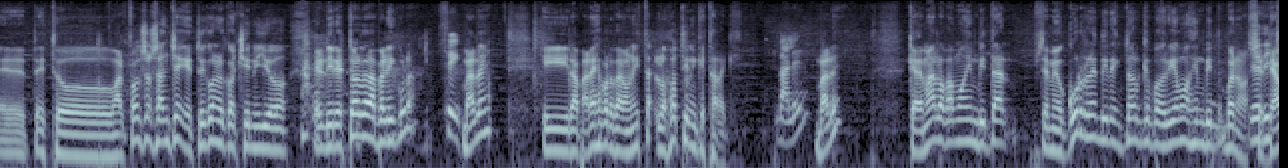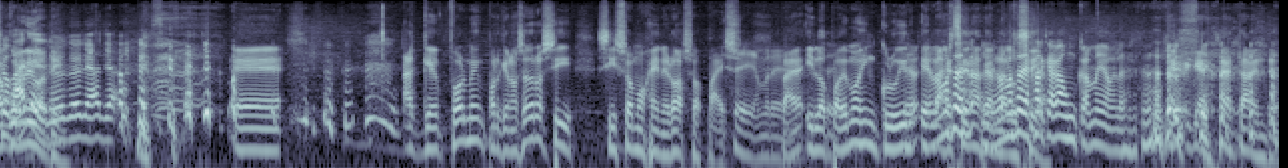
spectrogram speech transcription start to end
eh, esto, Alfonso Sánchez, estoy con el cochinillo, el director de la película, Sí. ¿vale? Y la pareja protagonista, los dos tienen que estar aquí, ¿Vale? ¿vale? Que además los vamos a invitar. Se me ocurre, director, que podríamos invitar. Bueno, Yo se te ha ocurrido vale. a ti. no, no, ya, ya. Eh, a que formen, porque nosotros sí, sí somos generosos para eso. Sí, hombre, ¿vale? Y los sí. podemos incluir Le- le en las a, escenas de le vamos a dejar Andalucía. que haga un cameo en las escenas. Que- que- Exactamente.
